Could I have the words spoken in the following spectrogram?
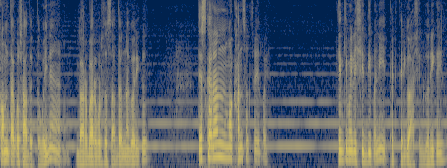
कम्ताको साधक त होइन बाह्र बाह्र वर्ष साधना गरेको। त्यसकारण म खान सक्छु यसलाई। किनकि मैले सिद्धि पनि थरी थरीको हासिल गरेकै हो।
